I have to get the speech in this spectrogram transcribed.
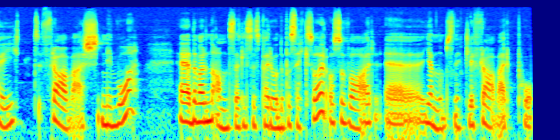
høyt fraværsnivå. Det var en ansettelsesperiode på seks år, og så var gjennomsnittlig fravær på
